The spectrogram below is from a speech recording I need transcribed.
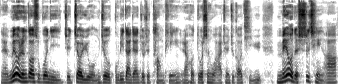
哎，没有人告诉过你，这教育我们就鼓励大家就是躺平，然后多生娃，全去搞体育，没有的事情啊，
